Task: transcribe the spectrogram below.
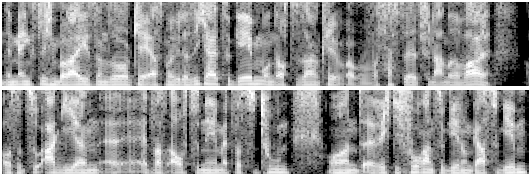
Im ängstlichen Bereich ist dann so, okay, erstmal wieder Sicherheit zu geben und auch zu sagen, okay, was hast du jetzt für eine andere Wahl? Außer zu agieren, äh, etwas aufzunehmen, etwas zu tun und äh, richtig voranzugehen und Gas zu geben.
